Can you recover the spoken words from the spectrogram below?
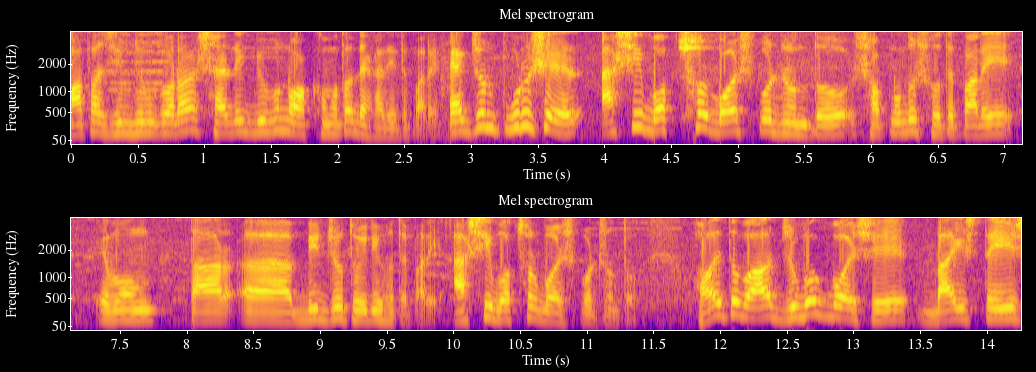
মাথা ঝিমঝিম করা, শারীরিক বিভিন্ন অক্ষমতা দেখা দিতে পারে। একজন পুরুষের আশি বছর বয়স পর্যন্ত স্বপ্নদোষ হতে পারে এবং তার বীর্য তৈরি হতে পারে, আশি বছর বয়স পর্যন্ত। হয়তোবা যুবক বয়সে বাইশ, তেইশ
